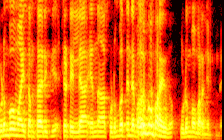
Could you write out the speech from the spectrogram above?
കുടുംബവുമായി സംസാരിച്ചിട്ടില്ല എന്ന് ആ കുടുംബത്തിന്റെ കുടുംബം പറയുന്നു. കുടുംബം പറഞ്ഞിട്ടുണ്ട്.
